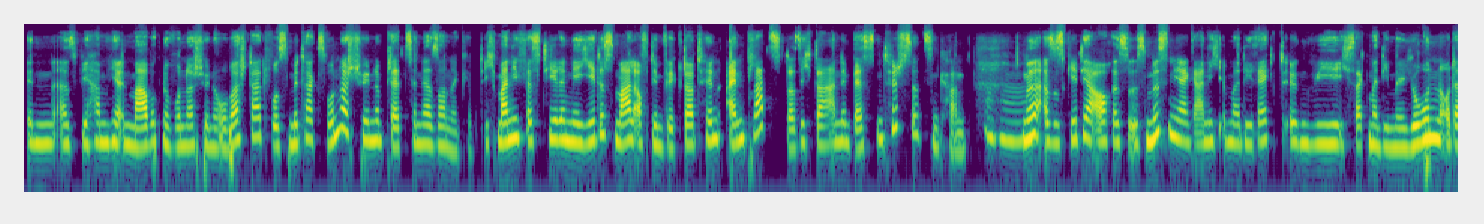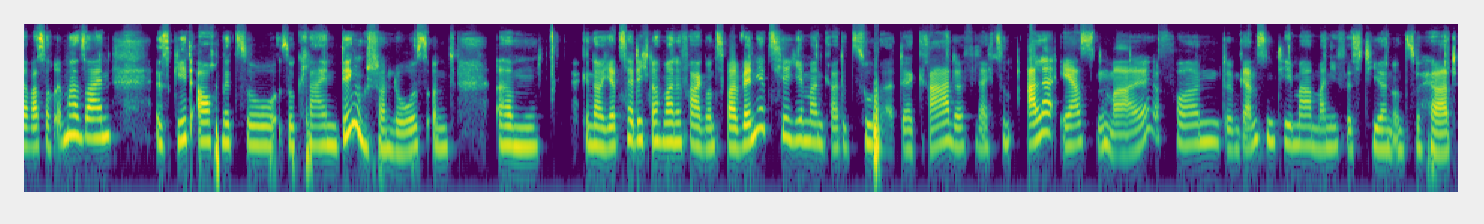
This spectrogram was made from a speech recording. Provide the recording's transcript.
in, also wir haben hier in Marburg eine wunderschöne Oberstadt, wo es mittags wunderschöne Plätze in der Sonne gibt. Ich manifestiere mir jedes Mal auf dem Weg dorthin einen Platz, dass ich da an dem besten Tisch sitzen kann. Mhm. Ne? Also es geht ja auch, es, es müssen ja gar nicht immer direkt irgendwie, ich sag mal, die Millionen oder was auch immer sein. Es geht auch mit so, so kleinen Dingen schon los. Und ähm, Genau, jetzt hätte ich noch mal eine Frage. Und zwar, wenn jetzt hier jemand gerade zuhört, der gerade vielleicht zum allerersten Mal von dem ganzen Thema Manifestieren und so hört,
